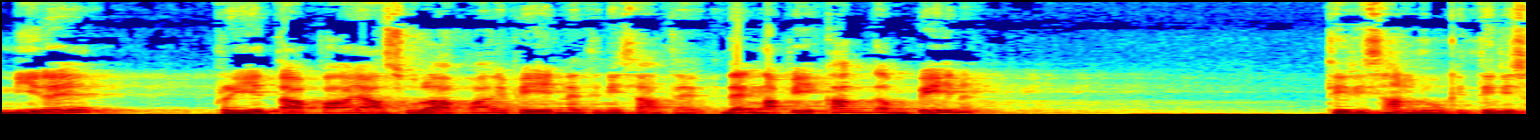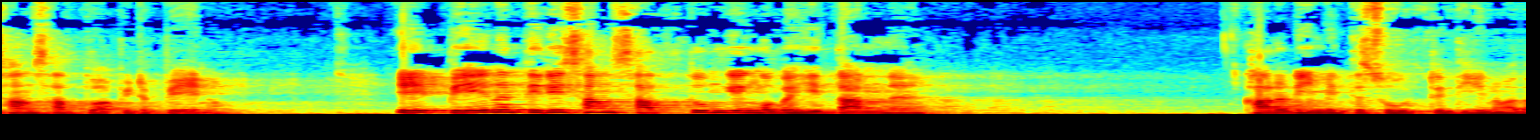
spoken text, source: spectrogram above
නිරය ප්‍රේතාපාය අසුරාපාය පේෙන් නැති නිසාත දැන් අපි එකක් ගම් පේන තිරිසන් ලෝකෙ තිරිසන් සත්තු අපිට පේනවා. ඒ පේන තිරිසන් සත්තුන්ගෙන් ඔබ හිතන්න කරණීමිත සූත්‍ර තියෙනවා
